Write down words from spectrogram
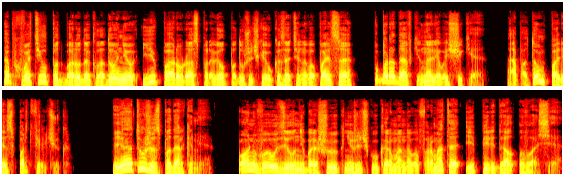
обхватил подбородок ладонью и пару раз провел подушечкой указательного пальца по бородавке на левой щеке, а потом полез в портфельчик. «Я тоже с подарками». Он выудил небольшую книжечку карманного формата и передал Васе.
